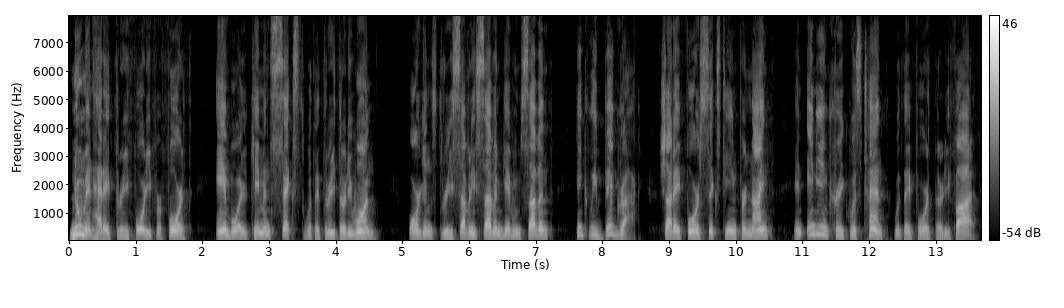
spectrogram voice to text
Newman had a 340 for fourth. Amboy came in sixth with a 331. Oregon's 377 gave him seventh. Hinckley Big Rock shot a 416 for ninth, and Indian Creek was 10th with a 435.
